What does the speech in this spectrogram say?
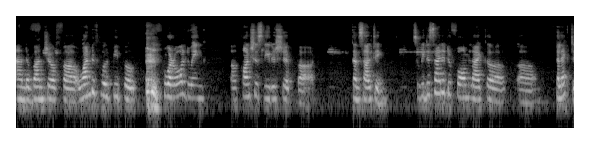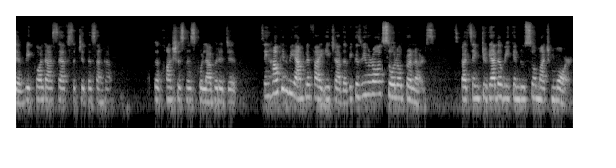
and a bunch of uh, wonderful people who are all doing uh, conscious leadership uh, consulting. So we decided to form like a, a collective. We called ourselves Suchita Sangha, the Consciousness Collaborative, saying how can we amplify each other because we were all solopreneurs, but saying together we can do so much more.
